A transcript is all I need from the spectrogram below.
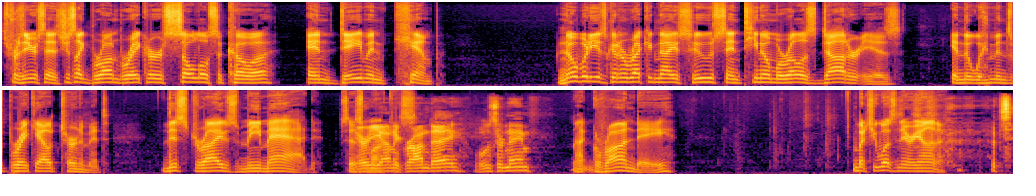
Frazier says just like Bron Breakker, Solo Sikoa, and Damon Kemp, nobody is going to recognize who Santino Marella's daughter is in the women's breakout tournament. This drives me mad. Says Ariana Marcus. Grande. What was her name? not Grande, but she wasn't Ariana.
